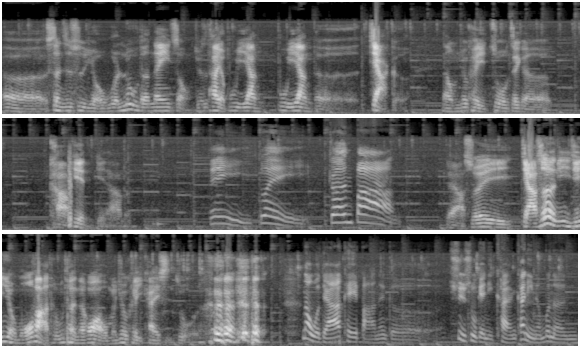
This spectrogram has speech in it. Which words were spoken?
呃，甚至是有纹路的那一种，就是它有不一样不一样的价格，那我们就可以做这个卡片给他们。哎，对，真棒。对啊，所以假设你已经有魔法图腾的话，我们就可以开始做了。那我等下可以把那个叙述给你看，看你能不能，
